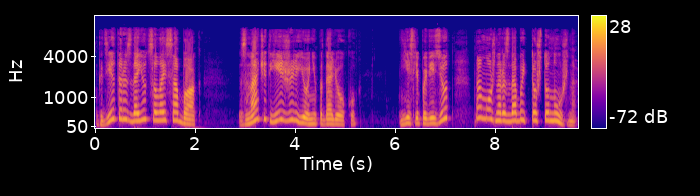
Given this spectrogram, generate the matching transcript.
Где-то раздается лай собак. Значит, есть жилье неподалеку. Если повезет, там можно раздобыть то, что нужно.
